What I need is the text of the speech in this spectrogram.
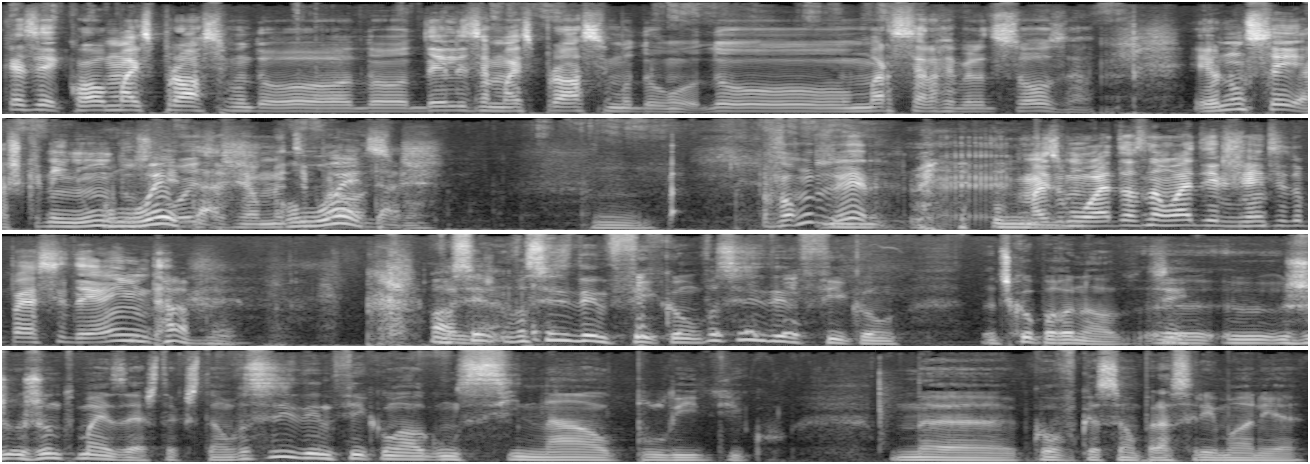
Quer dizer, qual mais próximo do, do deles é mais próximo do, do Marcelo Rebelo de Souza? Eu não sei, acho que nenhum o dos Moedas, dois é realmente próximo. Hum. Vamos ver. Hum. É, mas o Moedas não é dirigente do PSD ainda. Tá bem. Vocês, vocês identificam, vocês identificam Desculpa, Ronaldo, uh, junto mais esta questão. Vocês identificam algum sinal político na convocação para a cerimónia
